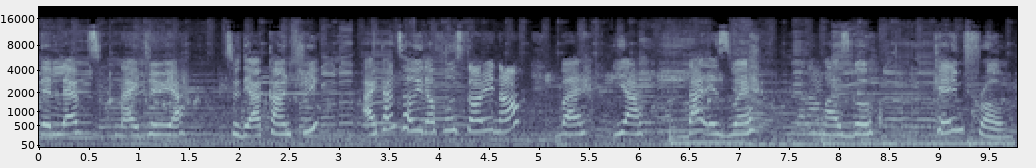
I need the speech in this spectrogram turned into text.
they left Nigeria to their country. I can't tell you the full story now, but yeah, that is where Ghana Must Go came from.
